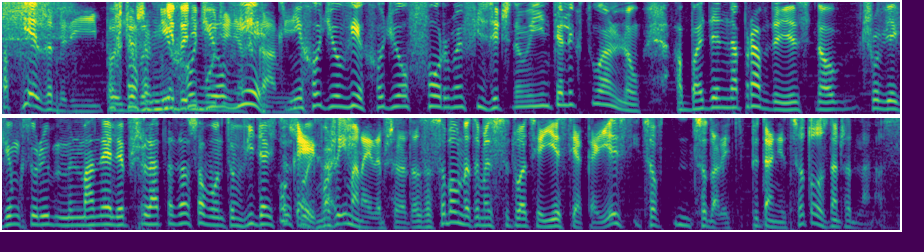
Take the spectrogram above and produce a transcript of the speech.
Papieże byli, powtarzam, nie, nie byli chodzi o wiek, nie chodzi o wiek, chodzi o formę fizyczną i intelektualną. A Biden naprawdę jest no, człowiekiem, który ma najlepsze lata za sobą. To widać, to Okej, słychać. może i ma najlepsze lata za sobą, natomiast sytuacja jest jaka jest i co, co dalej? Pytanie, co to oznacza dla nas?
